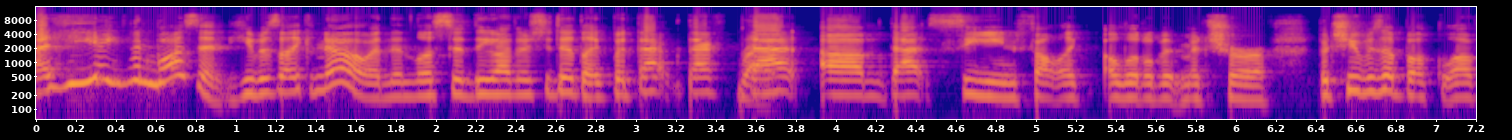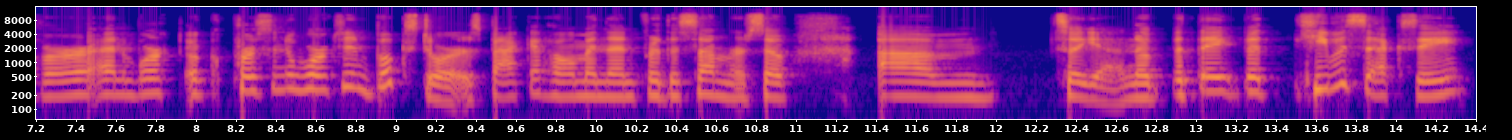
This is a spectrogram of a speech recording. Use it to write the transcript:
And he even wasn't. He was like, no, and then listed the others who did. Like, but that that Right. that um that scene felt like a little bit mature. But she was a book lover and worked a person who worked in bookstores back at home and then for the summer. So um so yeah, no, but they but he was sexy,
